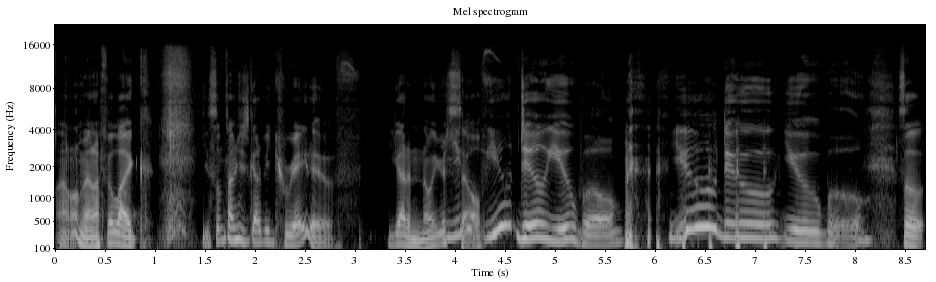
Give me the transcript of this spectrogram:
I don't know, man. I feel like you sometimes you just gotta be creative. You gotta know yourself. You, you do you, boo. you do you, boo. so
